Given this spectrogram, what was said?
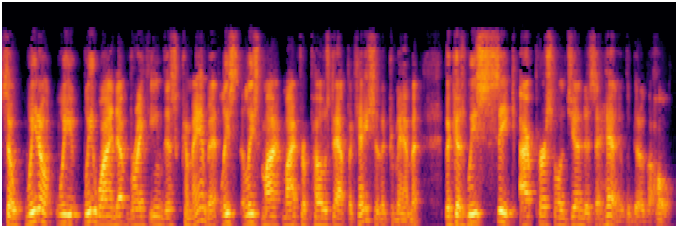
So we don't we we wind up breaking this commandment, at least at least my my proposed application of the commandment, because we seek our personal agendas ahead of the good of the whole.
